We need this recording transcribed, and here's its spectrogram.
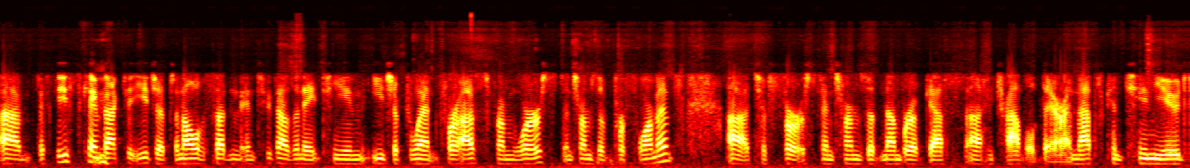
um, the feast came mm-hmm. back to Egypt, and all of a sudden in 2018, Egypt went for us from worst in terms of performance. Uh, to first in terms of number of guests uh, who traveled there, and that's continued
